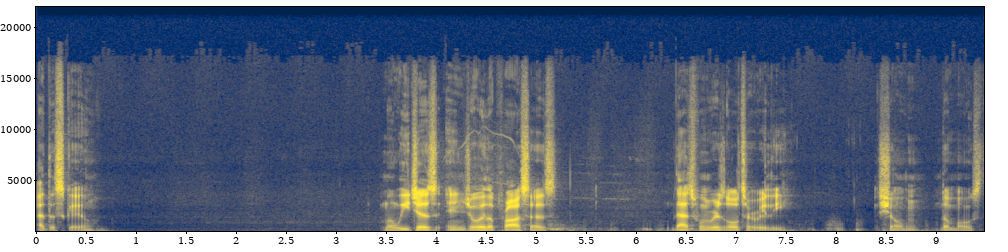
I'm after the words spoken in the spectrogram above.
at the scale. When we just enjoy the process, that's when results are really shown the most.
